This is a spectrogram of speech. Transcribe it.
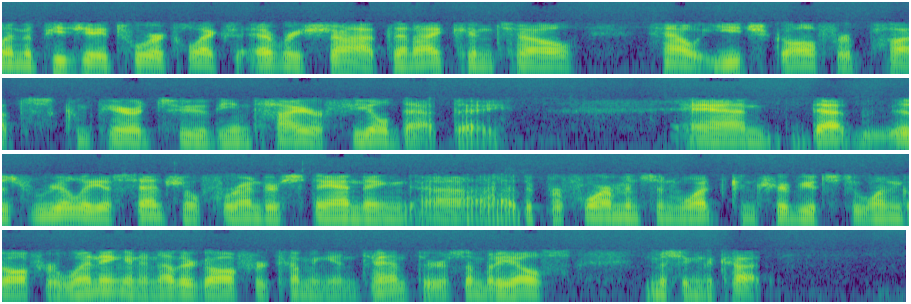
when the PGA Tour collects every shot, then I can tell how each golfer puts compared to the entire field that day. And that is really essential for understanding uh, the performance and what contributes to one golfer winning and another golfer coming in 10th or somebody else missing the cut.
